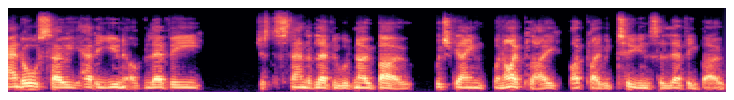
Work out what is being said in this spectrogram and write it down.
and also he had a unit of levy, just a standard levy with no bow. Which again, when I play, I play with two units of levy bow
